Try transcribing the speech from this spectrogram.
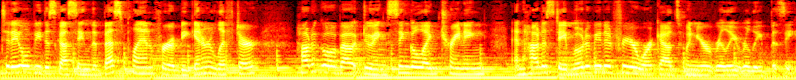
Today we'll be discussing the best plan for a beginner lifter, how to go about doing single leg training, and how to stay motivated for your workouts when you're really, really busy.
